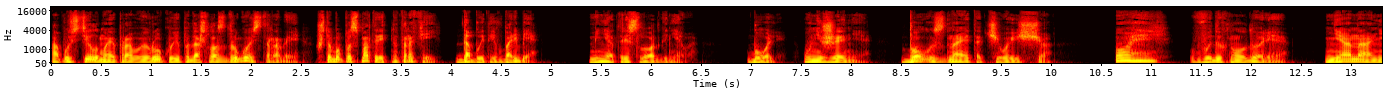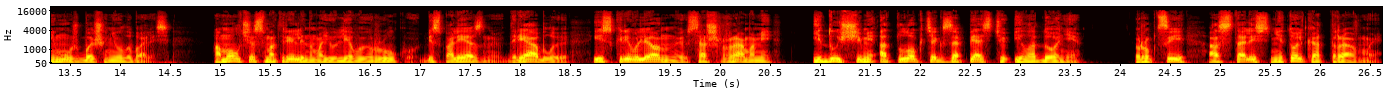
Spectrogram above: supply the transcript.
опустила мою правую руку и подошла с другой стороны, чтобы посмотреть на трофей, добытый в борьбе. Меня трясло от гнева. Боли, унижение. Бог знает от чего еще. «Ой!» — выдохнула Дория. Ни она, ни муж больше не улыбались, а молча смотрели на мою левую руку, бесполезную, дряблую, искривленную, со шрамами идущими от локтя к запястью и ладони. Рубцы остались не только от травмы.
